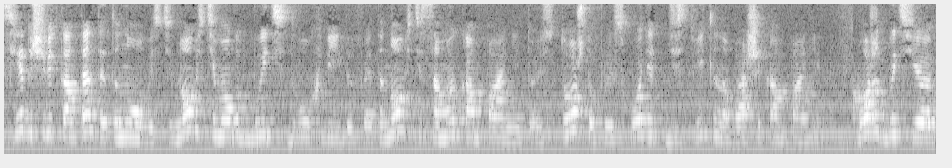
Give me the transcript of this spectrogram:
Следующий вид контента – это новости. Новости могут быть двух видов. Это новости самой компании, то есть то, что происходит действительно в вашей компании. Может быть, э,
